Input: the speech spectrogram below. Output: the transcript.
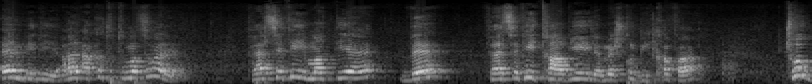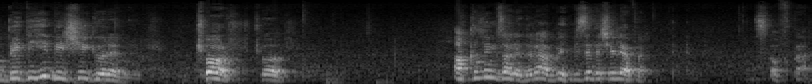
En bedi, hani akıl tutulması var ya. Felsefi maddiye ve felsefi tabiye ile meşgul bir kafa çok bedihi bir şey göremiyor. Kör, kör. Akıllıyım zanneder ha. Bize de şöyle yapar. Softa.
